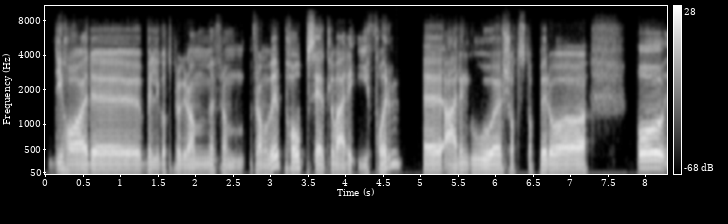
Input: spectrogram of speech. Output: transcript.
de har uh, veldig godt program fram, framover. Pope ser ut til å være i form. er en god shotstopper. og og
